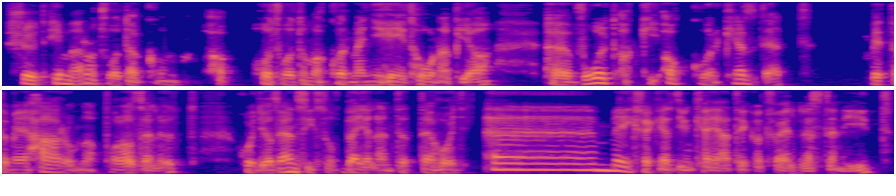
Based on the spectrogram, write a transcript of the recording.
sőt, én már ott, voltak, ott voltam akkor mennyi hét hónapja, volt, aki akkor kezdett, mit tudom én, három nappal azelőtt, hogy az NCSoft bejelentette, hogy e, mégse kezdjünk el játékot fejleszteni itt,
